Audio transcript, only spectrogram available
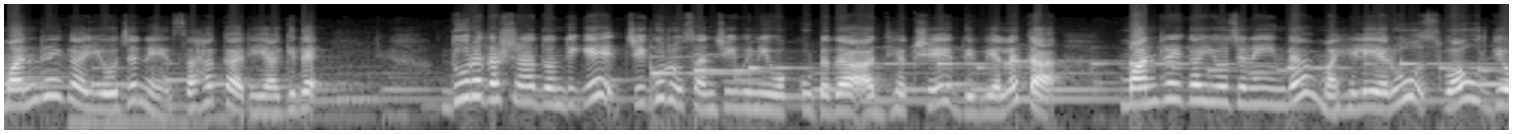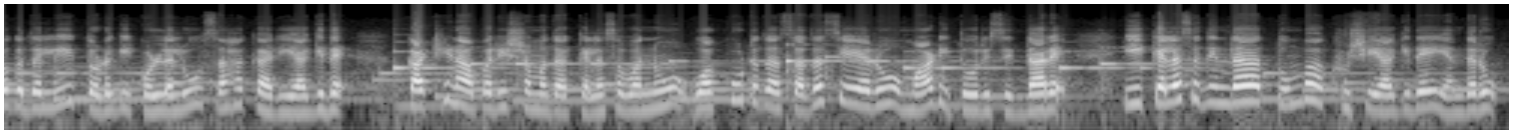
ಮನ್ರೇಗಾ ಯೋಜನೆ ಸಹಕಾರಿಯಾಗಿದೆ. ದೂರದರ್ಶನದೊಂದಿಗೆ ಚಿಗುರು ಸಂಜೀವಿನಿ ಒಕ್ಕೂಟದ ಅಧ್ಯಕ್ಷೆ ದಿವ್ಯಲತಾ, ಮನ್ರೇಗಾ ಯೋಜನೆಯಿಂದ ಮಹಿಳೆಯರು ಸ್ವ ಉದ್ಯೋಗದಲ್ಲಿ ತೊಡಗಿಕೊಳ್ಳಲು ಸಹಕಾರಿಯಾಗಿದೆ. ಕಠಿಣ ಪರಿಶ್ರಮದ ಕೆಲಸವನ್ನು ಒಕ್ಕೂಟದ ಸದಸ್ಯೆಯರು ಮಾಡಿ ತೋರಿಸಿದ್ದಾರೆ. ಈ ಕೆಲಸದಿಂದ ತುಂಬಾ ಖುಷಿಯಾಗಿದೆ ಎಂದರು.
